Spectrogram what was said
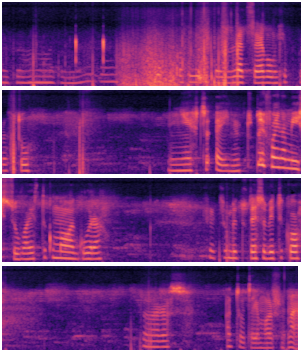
Ja tylko sobie tutaj wlecę, bo mi się po prostu nie chce. Ej, no tutaj fajna miejscowa, jest tylko mała góra. My tutaj sobie tylko Zaraz. A tutaj można.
